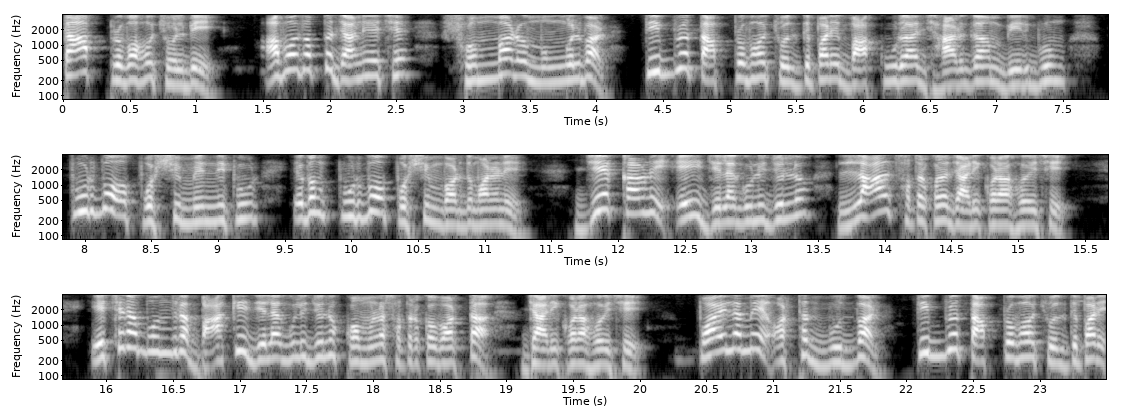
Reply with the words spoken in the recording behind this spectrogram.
তাপ প্রবাহ চলবে। আবহাওয়া দপ্তর জানিয়েছে, সোমবার ও মঙ্গলবার তীব্র তাপপ্রবাহ চলতে পারে বাঁকুড়া, ঝাড়গ্রাম, বীরভূম, পূর্ব ও পশ্চিম মেদিনীপুর এবং পূর্ব ও পশ্চিম বর্ধমানে। যে কারণে এই জেলাগুলির জন্য লাল সতর্কতা জারি করা হয়েছে। এছাড়া বন্ধুরা, বাকি জেলাগুলির জন্য কমলা সতর্কবার্তা জারি করা হয়েছে। পয়লা মে, অর্থাৎ বুধবার, তীব্র তাপপ্রবাহ চলতে পারে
